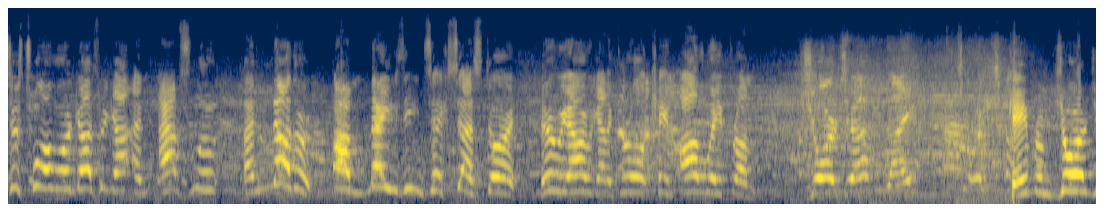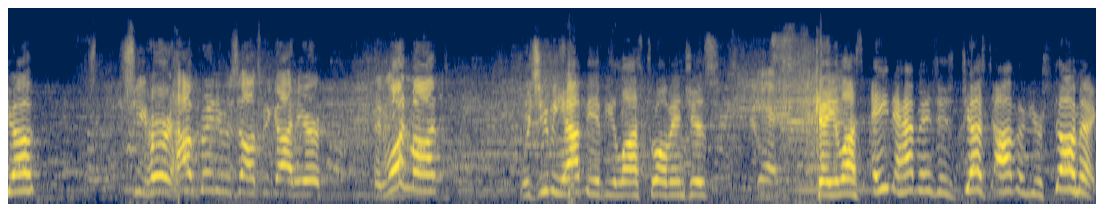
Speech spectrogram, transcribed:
12 inches, 12 more guts. We got an absolute, another amazing success story. Here we are. We got a girl that came all the way from Georgia, right? Georgia. Came from Georgia. She heard how great the results we got here in one month. Would you be happy if you lost 12 inches? Yes. Okay, you lost eight and a half inches just off of your stomach.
